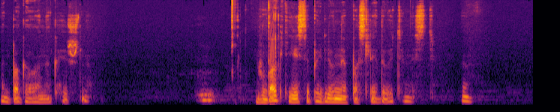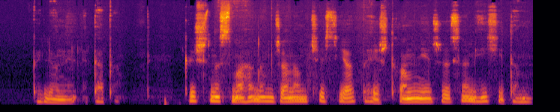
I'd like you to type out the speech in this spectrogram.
от Бхагавана Кришны. В бхакти есть определенная последовательность, да? определенные этапы – Джанам часья пештхам ниджа самихитам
